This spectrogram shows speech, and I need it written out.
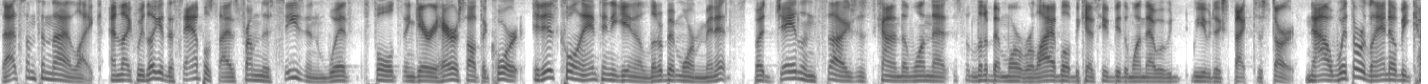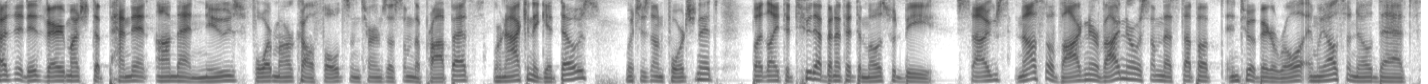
that's something that I like. And like we look at the sample size from this season, with Fultz and Gary Harris off the court, it is Cole Anthony getting a little bit more minutes, but Jalen Suggs is kind of the one that's a little bit more reliable because he'd be the one that we, we would expect to start. Now, with Orlando, because it is very much dependent on that news for Markelle Fultz in terms of some of the prop bets, we're not going to get those, which is unfortunate. But like the two that benefit the most would be Suggs and also Wagner. Wagner was someone that stepped up into a bigger role. And we also know that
